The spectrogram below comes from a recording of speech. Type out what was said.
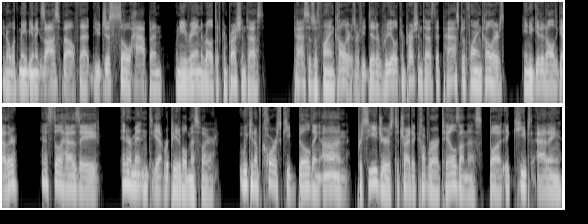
you know, with maybe an exhaust valve that you just so happen when you ran the relative compression test passes with flying colors. Or if you did a real compression test, it passed with flying colors and you get it all together and it still has a intermittent yet repeatable misfire. We can, of course, keep building on procedures to try to cover our tails on this, but it keeps adding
